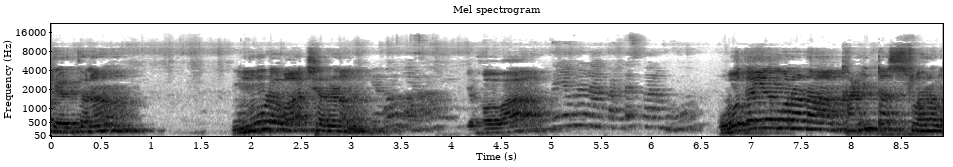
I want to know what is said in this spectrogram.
కీర్తన మూడవ చరణం. యహోవా ఉదయమున నా కంఠస్వరం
